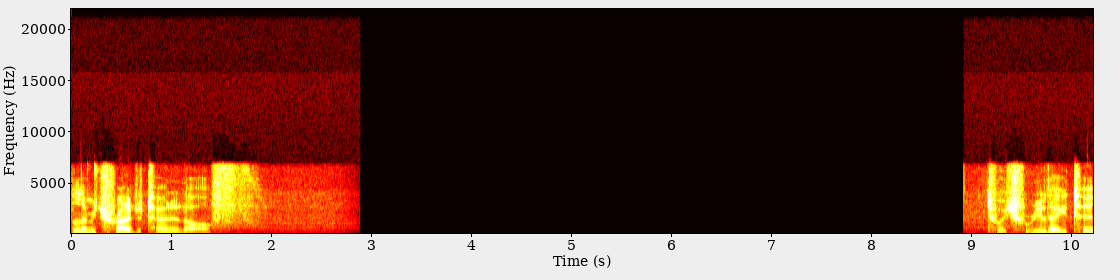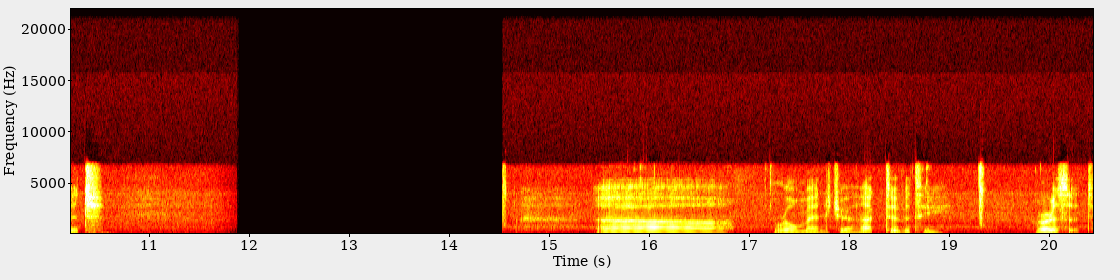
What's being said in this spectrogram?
let me try to turn it off. Twitch related. Uh Role manager, activity. Where is it?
